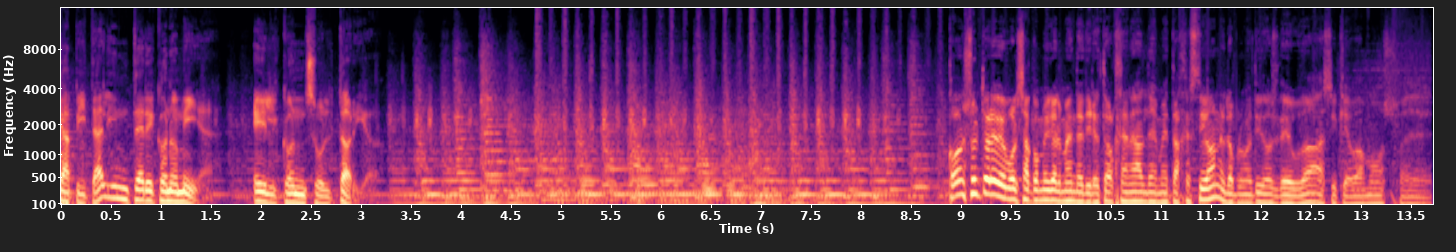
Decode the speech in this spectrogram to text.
Capital Intereconomía, el consultorio. Consultorio de Bolsa con Miguel Méndez, director general de Metagestión, y lo prometido es deuda, así que vamos, eh,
